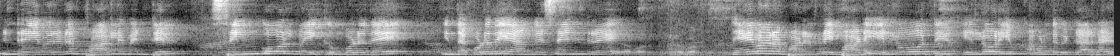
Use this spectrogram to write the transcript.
இன்றைய வருடம் பார்லிமெண்டில் செங்கோல் வைக்கும் பொழுது இந்த குழந்தையை அங்கு சென்று தேவார பாடல்களை பாடி எல்லோரையும் எல்லோரையும் கவர்ந்து விட்டார்கள்.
